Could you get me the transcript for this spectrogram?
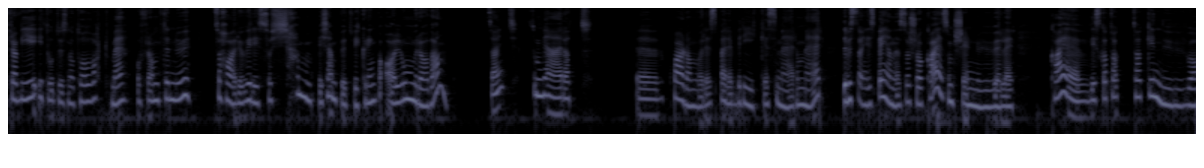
Fra vi i 2012 ble med, og fram til nå, så har det jo vært så kjempe, kjempeutvikling på alle områdene. Sant? Som gjør at eh, hverdagen vår bare berikes mer og mer. Det er bestandig spennende å se hva er som skjer nå, eller hva er vi skal ta tak i nå,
